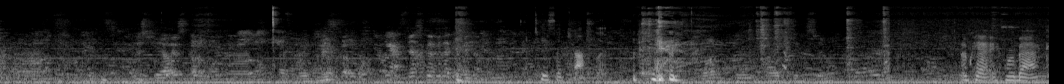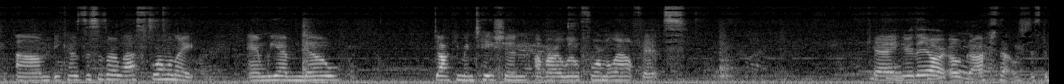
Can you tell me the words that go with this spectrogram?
Tastes like chocolate. Okay, we're back. Um, because this is our last formal night, and we have no documentation of our little formal outfits. Okay, here they are. Oh gosh, that was just a,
